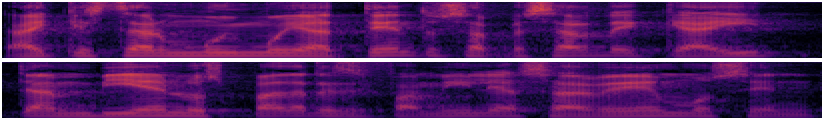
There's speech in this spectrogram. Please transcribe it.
hay que estar muy, muy atentos, a pesar de que ahí también los padres de familia sabemos en,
